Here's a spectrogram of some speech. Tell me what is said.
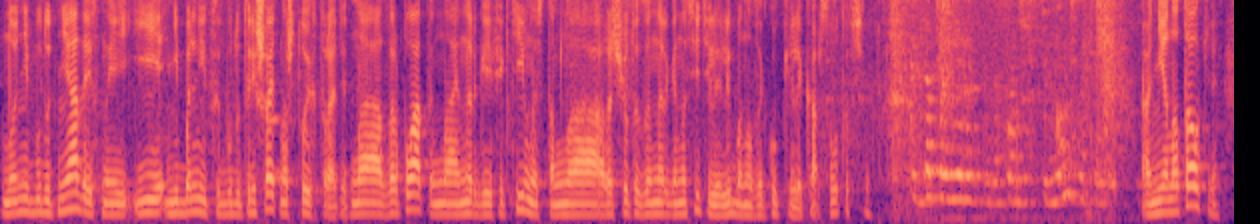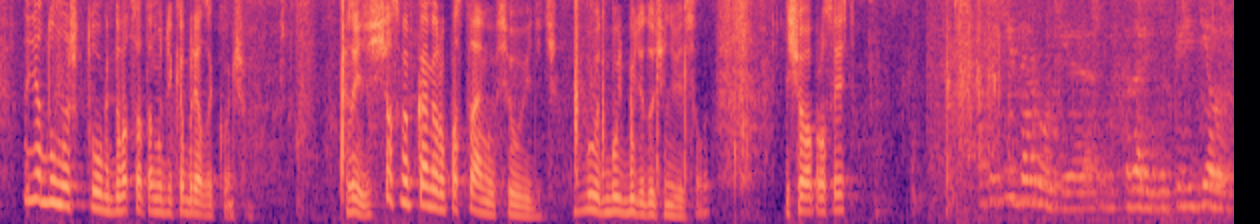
но они будут не адресные, и не больницы будут решать, на что их тратить. На зарплаты, на энергоэффективность, там, на расчеты за энергоносители, либо на закупки лекарств. Вот и все. Когда планируется закончить ремонт? А не Наталки? Я думаю, что к 20 декабря закончим. Смотрите, сейчас веб-камеру поставим, вы все увидите. Будет, будет, будет очень весело. Еще вопросы есть? А какие дороги, вы сказали, будут переделывать?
